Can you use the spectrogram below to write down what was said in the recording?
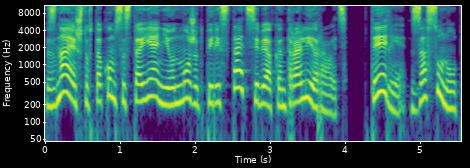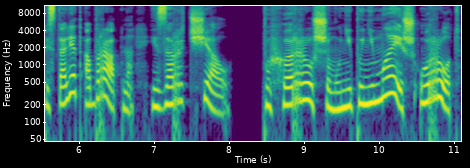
Зная, что в таком состоянии он может перестать себя контролировать, Терри засунул пистолет обратно и зарычал. «По-хорошему, не понимаешь, урод?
